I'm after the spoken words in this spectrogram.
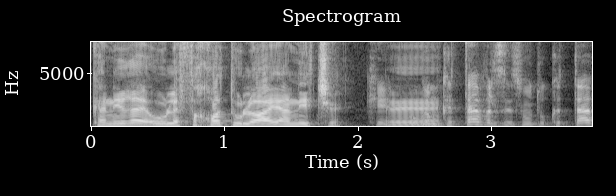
כנראה, הוא לפחות הוא לא היה ניטשה. כן, הוא אה, גם כתב על זה, זאת אומרת, הוא כתב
